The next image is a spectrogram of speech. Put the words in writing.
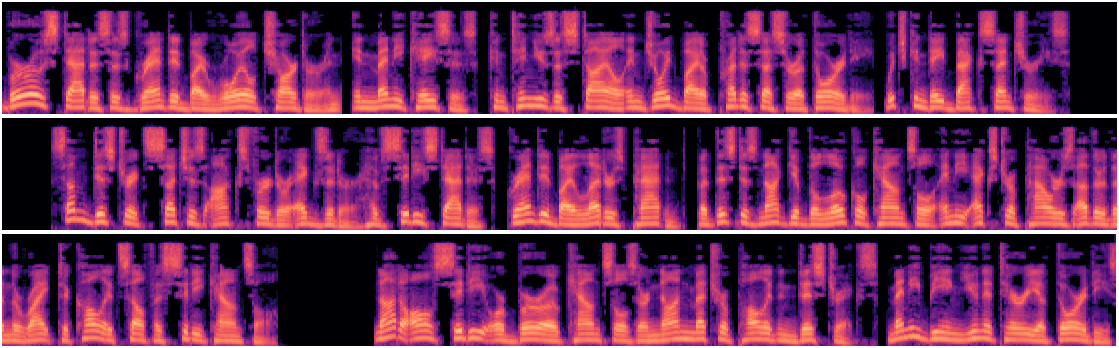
Borough status is granted by royal charter and, in many cases, continues a style enjoyed by a predecessor authority, which can date back centuries. Some districts such as Oxford or Exeter have city status, granted by letters patent, but this does not give the local council any extra powers other than the right to call itself a city council. Not all city or borough councils are non-metropolitan districts, many being unitary authorities,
